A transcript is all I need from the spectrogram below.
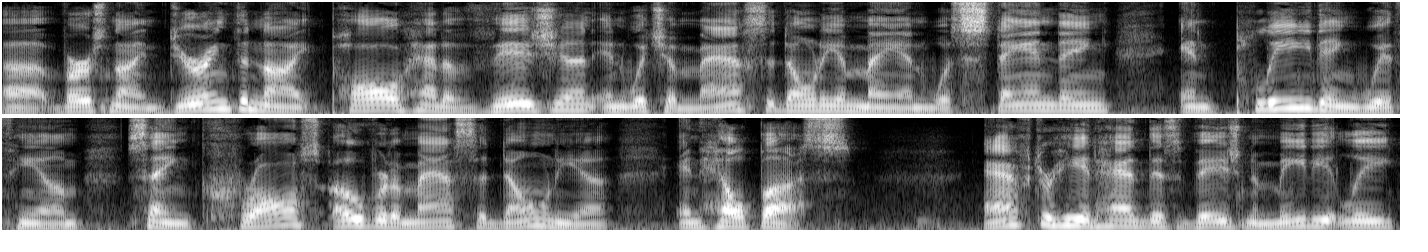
uh, verse 9. During the night, Paul had a vision in which a Macedonian man was standing and pleading with him, saying, Cross over to Macedonia and help us. After he had had this vision, immediately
